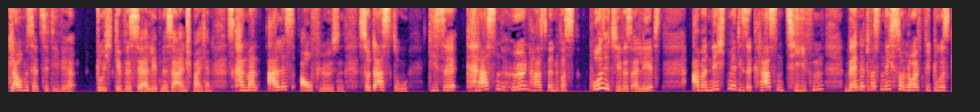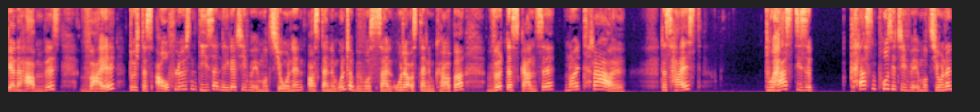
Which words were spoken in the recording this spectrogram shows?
Glaubenssätze, die wir durch gewisse Erlebnisse einspeichern. Das kann man alles auflösen, sodass du diese krassen Höhen hast, wenn du was Positives erlebst, aber nicht mehr diese krassen Tiefen, wenn etwas nicht so läuft, wie du es gerne haben willst, weil durch das Auflösen dieser negativen Emotionen aus deinem Unterbewusstsein oder aus deinem Körper wird das Ganze neutral. Das heißt, du hast diese krassen positiven Emotionen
